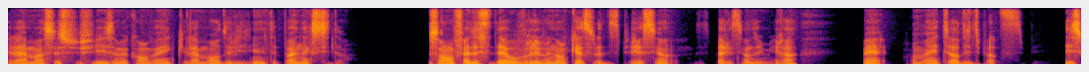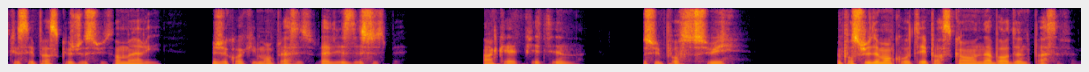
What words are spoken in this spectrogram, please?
qu'elle a amassées suffisent à me convaincre que la mort de Lily n'était pas un accident. Nous sommes enfin décidés à ouvrir une enquête sur la disparition, disparition de Mira, mais on m'a interdit d'y participer disent que c'est parce que je suis son mari. Mais je crois qu'ils m'ont placé sur la liste des suspects. Enquête piétine. Je suis poursuivi. Je poursuis de mon côté parce qu'on n'abandonne pas sa famille.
